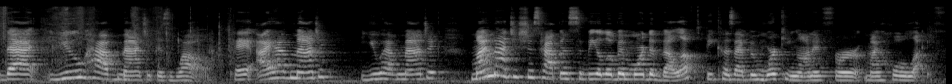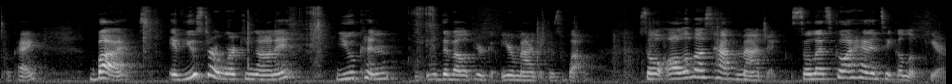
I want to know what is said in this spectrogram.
that you have magic as well okay i have magic you have magic. My magic just happens to be a little bit more developed because I've been working on it for my whole life, okay? But if you start working on it, you can develop your, your magic as well. So all of us have magic. So let's go ahead and take a look here.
